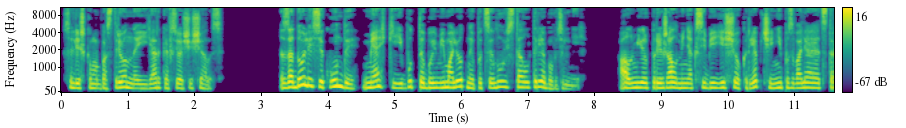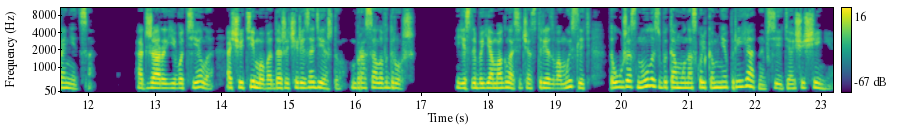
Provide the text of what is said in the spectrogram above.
Слишком обостренно и ярко все ощущалось. За доли секунды мягкий и будто бы мимолетный поцелуй стал требовательней. Алмир прижал меня к себе еще крепче, не позволяя отстраниться. От жара его тела, ощутимого даже через одежду, бросало в дрожь. Если бы я могла сейчас трезво мыслить, то ужаснулась бы тому, насколько мне приятны все эти ощущения.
